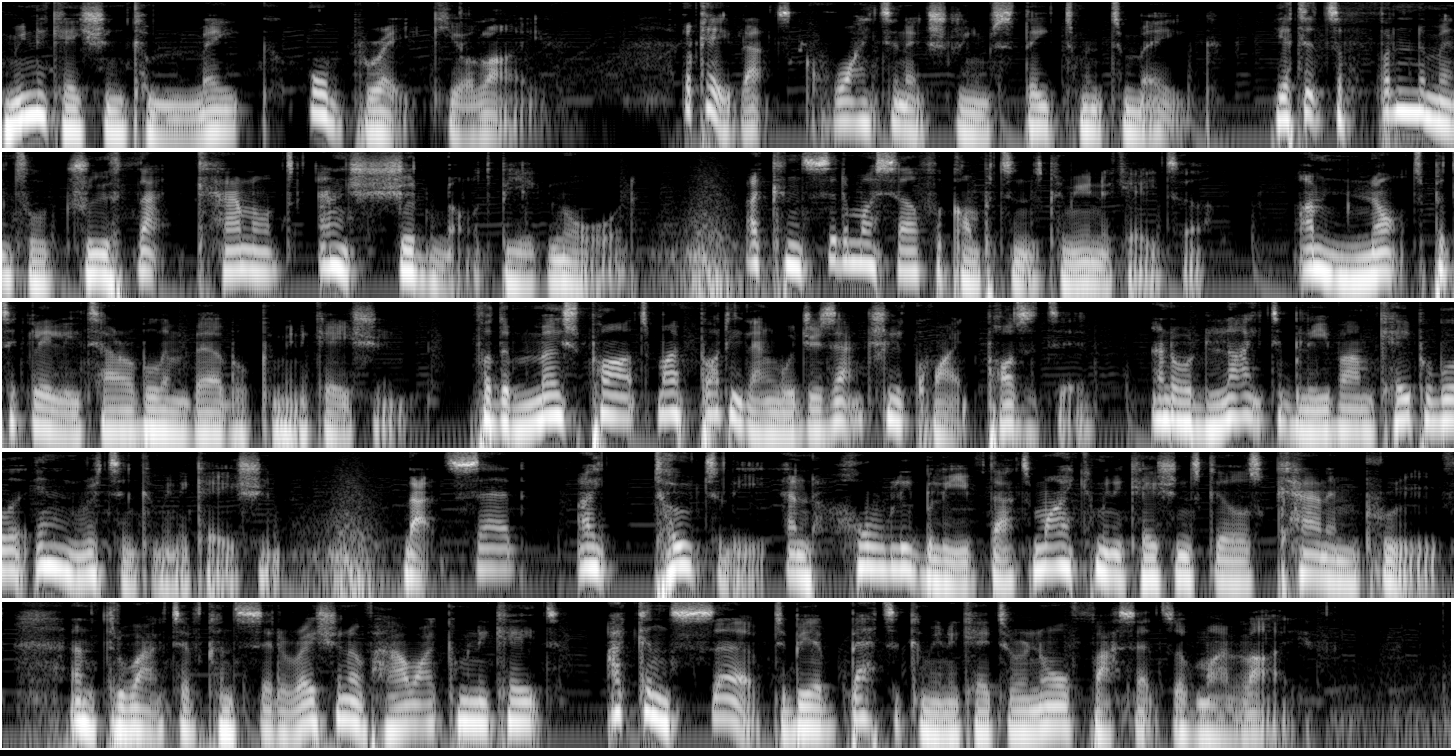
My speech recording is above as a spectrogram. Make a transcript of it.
communication can make or break your life. Okay, that's quite an extreme statement to make, yet it's a fundamental truth that cannot and should not be ignored. I consider myself a competent communicator. I'm not particularly terrible in verbal communication. For the most part, my body language is actually quite positive, and I would like to believe I'm capable in written communication. That said, I totally and wholly believe that my communication skills can improve, and through active consideration of how I communicate, I can serve to be a better communicator in all facets of my life.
